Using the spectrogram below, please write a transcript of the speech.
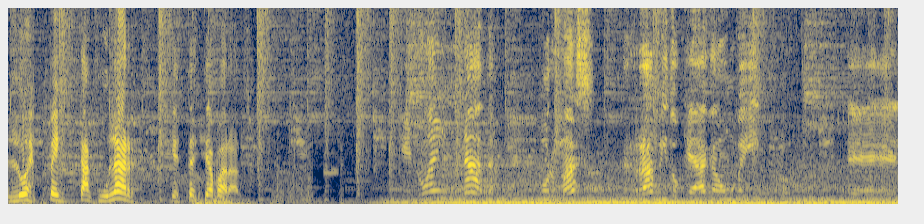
lo espectacular que está este aparato. Que no hay nada, por más rápido que haga un vehículo, eh,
